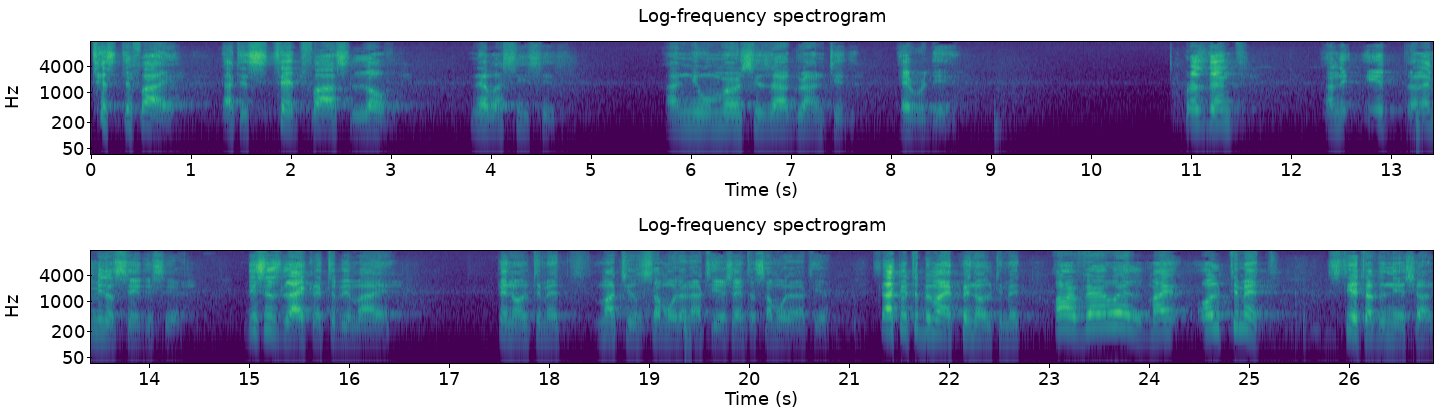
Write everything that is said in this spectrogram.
testify that his steadfast love never ceases and new mercies are granted every day. President, and, it, and let me just say this here. This is likely to be my penultimate, Matthew Samuda not here, Senator Samuda not here. It's likely to be my penultimate, or very well, my ultimate State of the Nation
